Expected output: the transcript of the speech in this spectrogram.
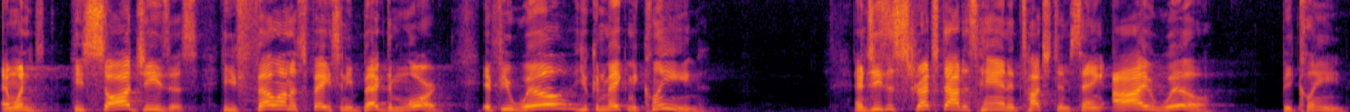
And when he saw Jesus, he fell on his face and he begged him, Lord, if you will, you can make me clean. And Jesus stretched out his hand and touched him, saying, I will be clean.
